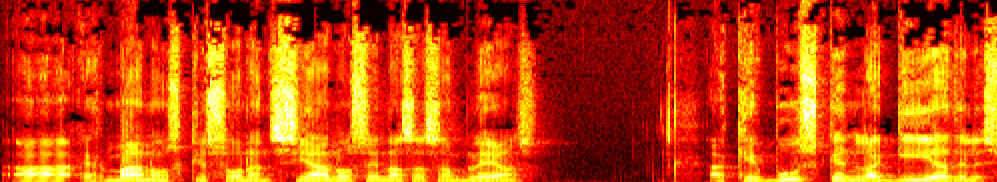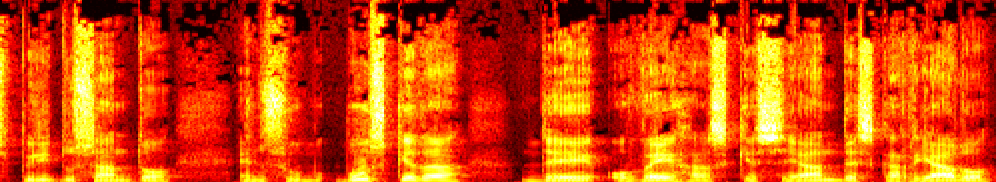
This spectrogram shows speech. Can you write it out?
a hermanos que son ancianos en las asambleas a que busquen la guía del Espíritu Santo en su búsqueda de ovejas que se han descarriado,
